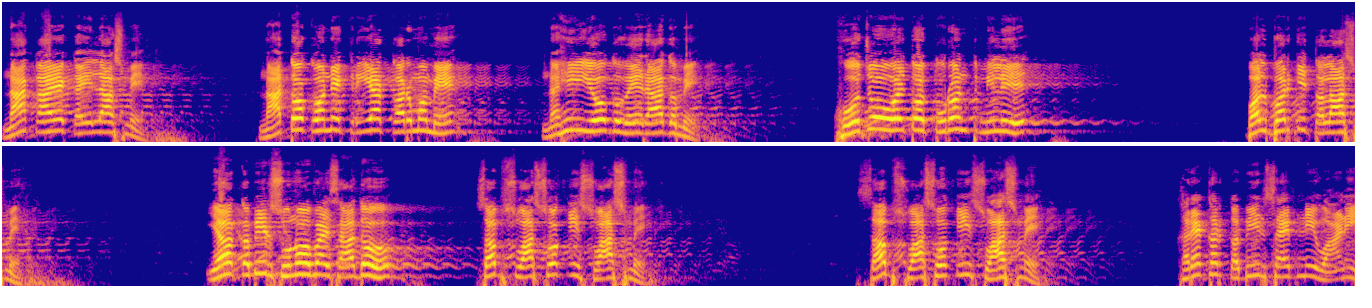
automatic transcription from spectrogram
ना काए कैलाश में ना तो कोने क्रिया कर्म में नहीं योग वैराग में खोजो हो तो तुरंत मिले पल भर की तलाश में यह कबीर सुनो भाई साधो सब श्वासों की श्वास में સબ શ્વાસો કી શ્વાસ મેં ખરેખર કબીર સાહેબની વાણી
